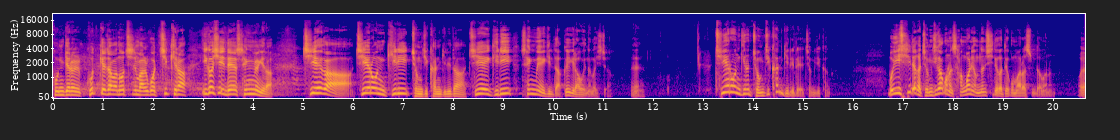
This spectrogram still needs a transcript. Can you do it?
훈계를 굳게 잡아 놓치지 말고 지키라. 이것이 내 생명이라. 지혜가 지혜로운 길이 정직한 길이다. 지혜의 길이 생명의 길이다. 그 얘기를 하고 있는 것이죠. 예. 지혜로운 길은 정직한 길이래. 정직한 거. 뭐 이 시대가 정직하고는 상관이 없는 시대가 되고 말았습니다만은 예,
